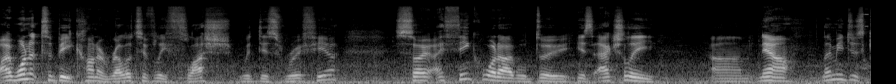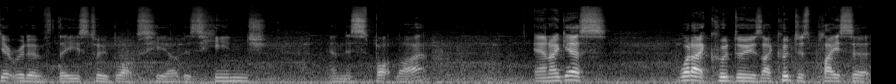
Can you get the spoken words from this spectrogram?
I want it to be kind of relatively flush with this roof here. So I think what I will do is actually, um, now let me just get rid of these two blocks here, this hinge and this spotlight. And I guess what I could do is I could just place it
